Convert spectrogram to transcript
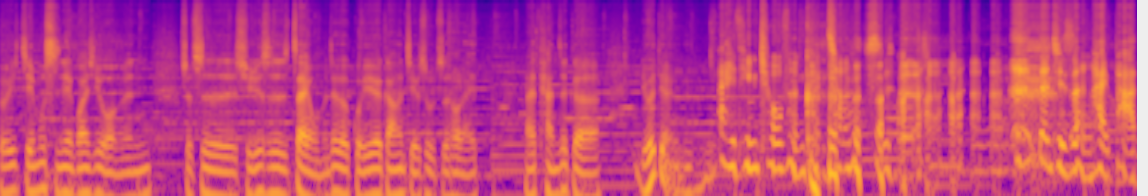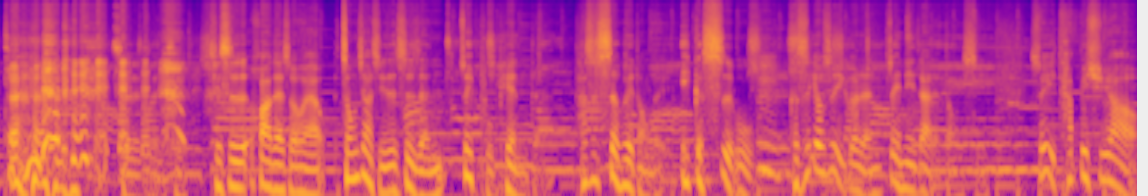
由于节目时间关系，我们就是徐律师在我们这个鬼月刚刚结束之后来来谈这个有点爱听秋粉管场事，但其实很害怕听。是是是，其实话再说回来，宗教其实是人最普遍的。它是社会中的一个事物，嗯，可是又是一个人最内在的东西，所以他必须要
